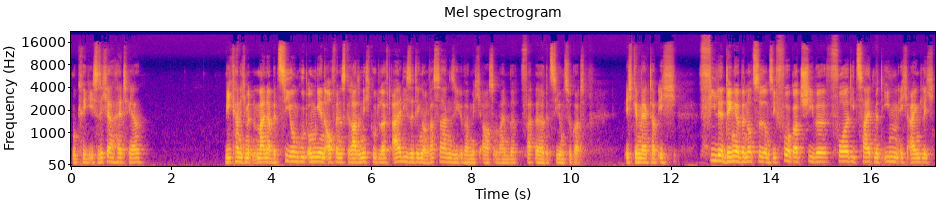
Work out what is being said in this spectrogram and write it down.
Wo kriege ich Sicherheit her? Wie kann ich mit meiner Beziehung gut umgehen, auch wenn es gerade nicht gut läuft? All diese Dinge. Und was sagen sie über mich aus und meine Be äh, Beziehung zu Gott? Ich gemerkt habe, ich viele Dinge benutze und sie vor Gott schiebe, vor die Zeit mit ihm, ich eigentlich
